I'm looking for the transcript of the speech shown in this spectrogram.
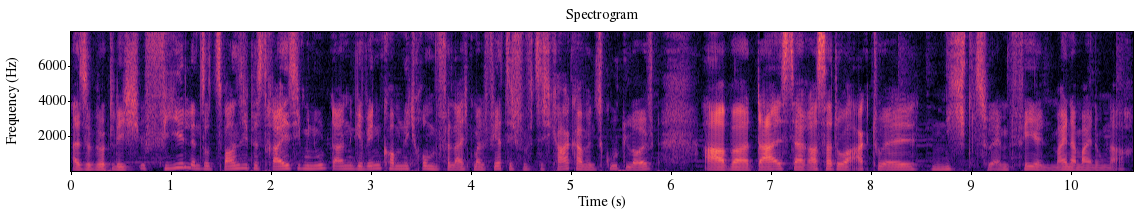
also wirklich viel in so 20 bis 30 Minuten an Gewinn kommen nicht rum. Vielleicht mal 40, 50 KK, wenn es gut läuft. Aber da ist der Rassador aktuell nicht zu empfehlen, meiner Meinung nach.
